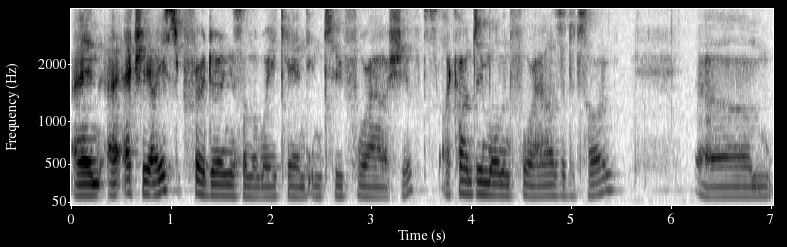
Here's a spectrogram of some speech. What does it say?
and uh, actually, I used to prefer doing this on the weekend into four hour shifts. I can't do more than four hours at a time. Um,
